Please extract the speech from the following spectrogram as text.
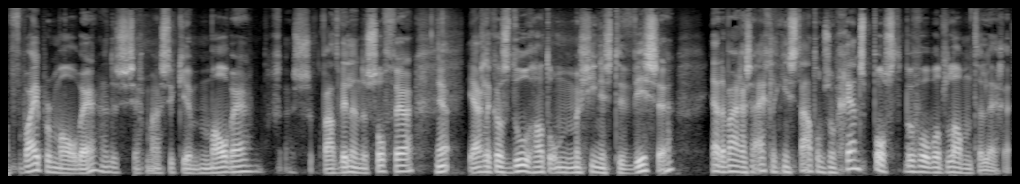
Viper malware, dus zeg maar een stukje malware, kwaadwillende software, ja. die eigenlijk als doel had om machines te wissen, ja, dan waren ze eigenlijk in staat om zo'n grenspost bijvoorbeeld lam te leggen.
